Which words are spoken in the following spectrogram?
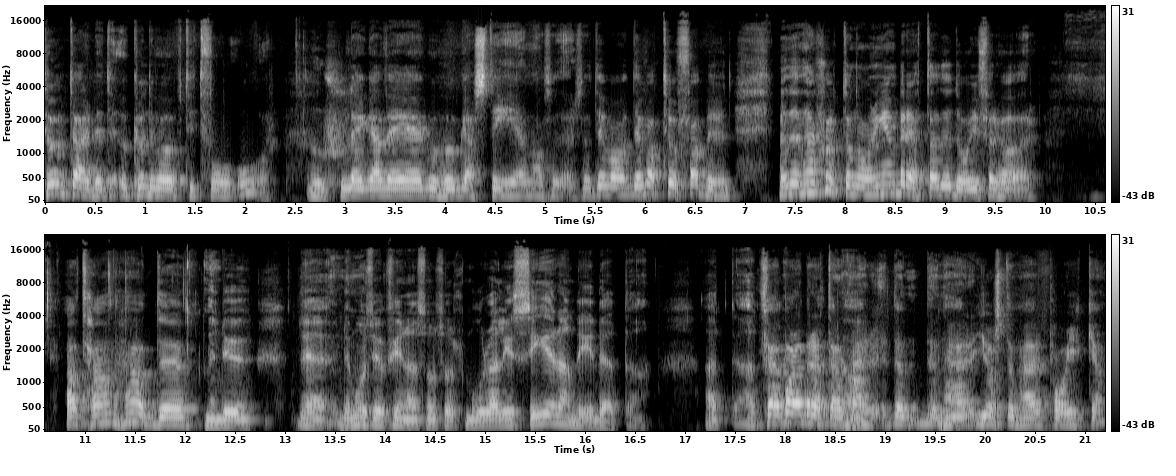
Tungt arbete och kunde vara upp till två år. Usch. Lägga väg och hugga sten och sådär. Så det var, det var tuffa bud. Men den här 17-åringen berättade då i förhör att han hade... Men du, det, det måste ju finnas någon sorts moraliserande i detta. Att, att, Får jag bara berätta den här, den, den här, just den här pojken.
